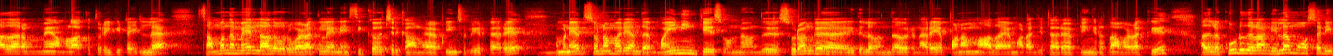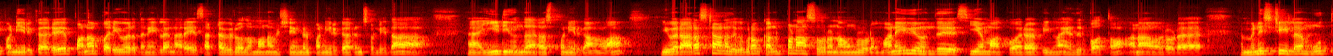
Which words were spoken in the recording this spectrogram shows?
ஆதாரமுமே அமலாக்கத்துறை கிட்ட இல்லை சம்மந்தமே இல்லாத ஒரு வழக்கில் என்னை சிக்க வச்சிருக்காங்க அப்படின்னு சொல்லியிருக்காரு. நம்ம நேற்று சொன்ன மாதிரி அந்த மைனிங் கேஸ் ஒன்று வந்து சுரங்க இதில் வந்து அவர் நிறைய பணம் ஆதாயம் அடைஞ்சிட்டாரு அப்படிங்கிறது தான் வழக்கு. அதில் கூடுதலாக நில மோசடி பண்ணியிருக்காரு. பண பரிவர்த்தனையில் நிறைய சட்டவிரோதமான விஷயங்கள் பண்ணியிருக்காருன்னு சொல்லி தான் இடி வந்து அரெஸ்ட் பண்ணியிருக்காங்களாம். இவர் அரெஸ்ட் ஆனதுக்கப்புறம் கல்பனா சோரன் அவங்களோட மனைவி வந்து சிஎம் ஆக்குவார் அப்படின்லாம் எதிர்பார்த்தோம். ஆனால் அவரோட மினிஸ்ட்ரியில் மூத்த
